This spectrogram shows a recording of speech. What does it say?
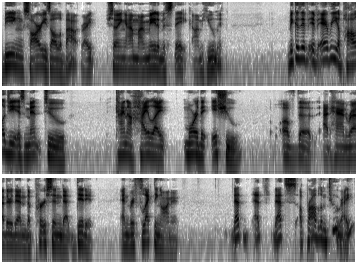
being sorry is all about, right? Showing I'm, I made a mistake. I'm human. Because if, if every apology is meant to kind of highlight more the issue of the at hand rather than the person that did it and reflecting on it, that that's that's a problem too, right?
